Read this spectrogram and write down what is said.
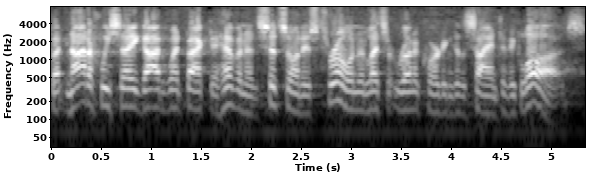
but not if we say God went back to heaven and sits on his throne and lets it run according to the scientific laws.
